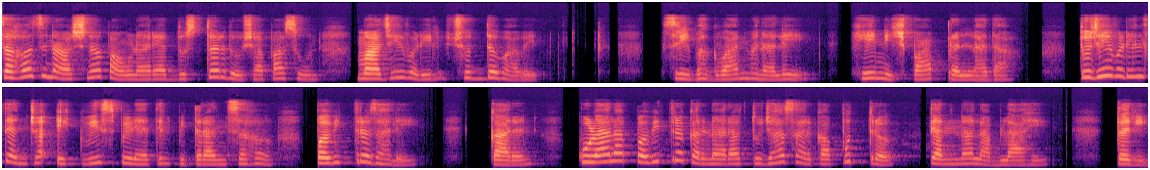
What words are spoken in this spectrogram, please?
सहज नाश न पावणाऱ्या दुस्तर दोषापासून माझे वडील शुद्ध व्हावेत. श्री भगवान म्हणाले हे निष्पाप प्रल्हादा तुझे वडील त्यांच्या एकवीस पिढ्यातील पितरांसह पवित्र झाले. कारण कुळाला पवित्र करणारा तुझ्यासारखा पुत्र त्यांना लाभला आहे. तरी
